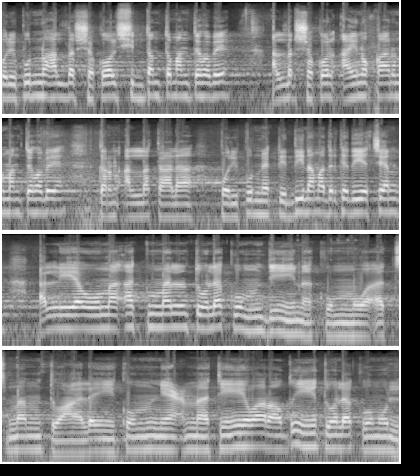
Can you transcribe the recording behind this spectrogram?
পরিপূর্ণ আল্লাহর সকল সিদ্ধান্ত মানতে হবে, আল্লাহর সকল আইন ও কানুন মানতে হবে, কারণ আল্লাহ তাআলা পরিপূর্ণ একটি দিন আমাদেরকে দিয়েছেন। আলিয়াউমা আকমালতু লাকুম দীনাকুম ওয়া আতমামতু আলাইকুম নি'মাতি ওয়া রাদিতু লাকুমুল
